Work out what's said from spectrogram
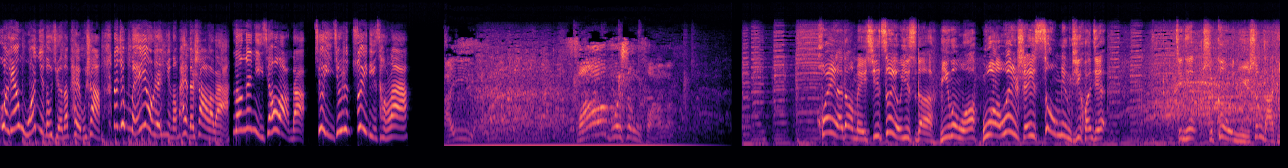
果连我你都觉得配不上，那就没有人你能配得上了吧？能跟你交往的就已经是最底层了。哎呀，防不胜防啊！欢迎来到每期最有意思的“你问我，我问谁”送命题环节。今天是各位女生答题，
